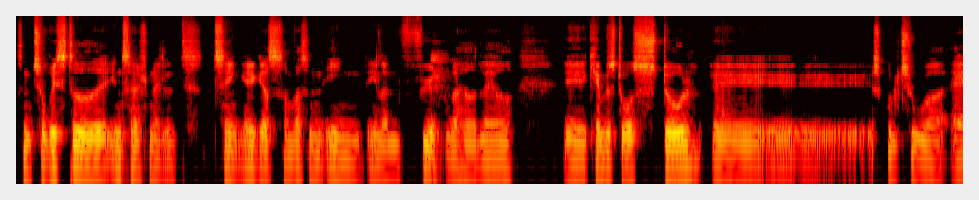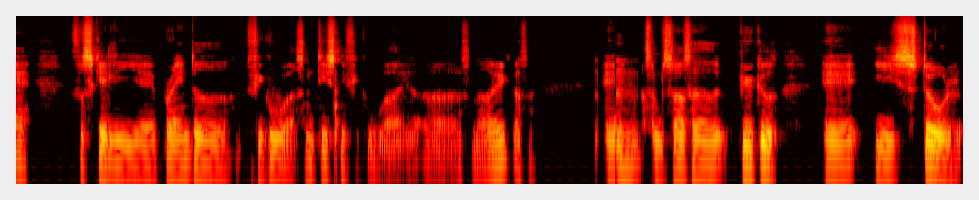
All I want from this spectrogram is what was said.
sådan turistet øh, internationalt ting, ikke? Altså, som var sådan en, en eller anden fyr, der havde lavet øh, kæmpe store stål øh, øh, skulpturer af forskellige branded brandede figurer, sådan Disney-figurer og sådan noget, ikke? Altså, øh, Mhm. som så også havde bygget øh, i stål,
